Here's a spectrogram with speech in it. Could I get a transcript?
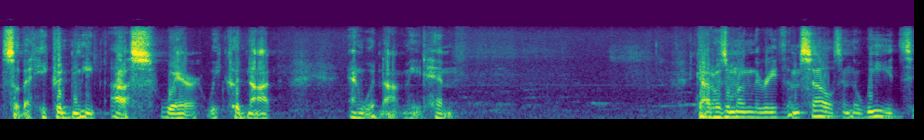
so that he could meet us where we could not and would not meet him. God was among the reeds themselves, in the weeds,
